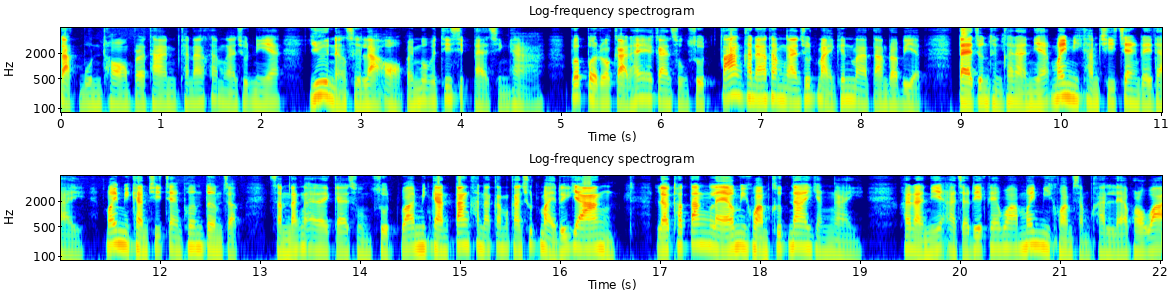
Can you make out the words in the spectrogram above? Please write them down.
ศักดิ์บุญทองประธานคณะทำงานชุดนี้ ยื่นหนังสือลาออกไปเมื่อวันที่ 18 สิงหา เพื่อเปิดโอกาสให้อาการสูงสุด ตั้งคณะทำงานชุดใหม่ขึ้นมาตามระเบียบ แต่จนถึงขนาดนี้ไม่มีคำชี้แจงใด ๆ ไม่มีคำชี้แจงเพิ่มเติมจากสำนักงานอายการสูงสุด ว่ามีการตั้งคณะกรรมการชุดใหม่หรือยัง แล้วถ้าตั้งแล้วมีความคืบหน้ายังไง ขณะนี้อาจจะเรียกได้ว่าไม่มีความสำคัญแล้ว เพราะว่า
